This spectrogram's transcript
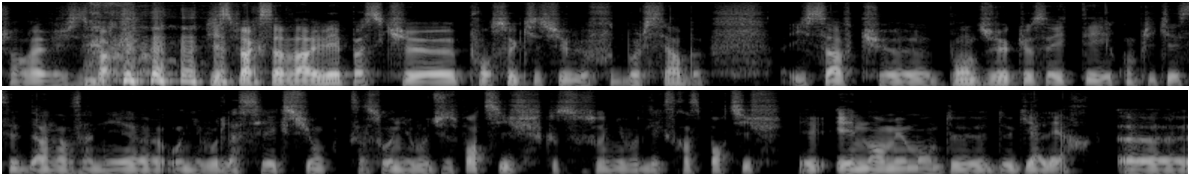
J'en rêve et j'espère que, j'espère que ça va arriver parce que pour ceux qui suivent le football serbe, ils savent que, bon Dieu, que ça a été compliqué ces dernières années euh, au niveau de la sélection, que ce soit au niveau du sportif, que ce soit au niveau de l'extra-sportif. Il y a eu énormément de, de galères. Euh,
